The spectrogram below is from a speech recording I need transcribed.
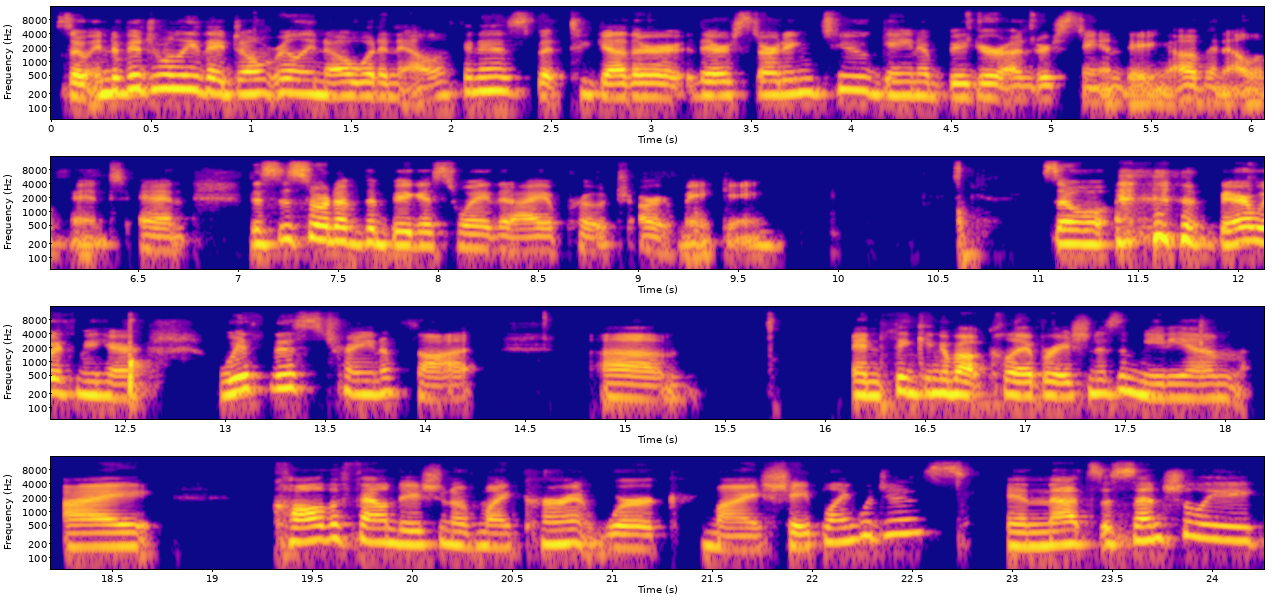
So individually, they don't really know what an elephant is, but together they're starting to gain a bigger understanding of an elephant. And this is sort of the biggest way that I approach art making. So bear with me here. With this train of thought um, and thinking about collaboration as a medium, I call the foundation of my current work my shape languages. And that's essentially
